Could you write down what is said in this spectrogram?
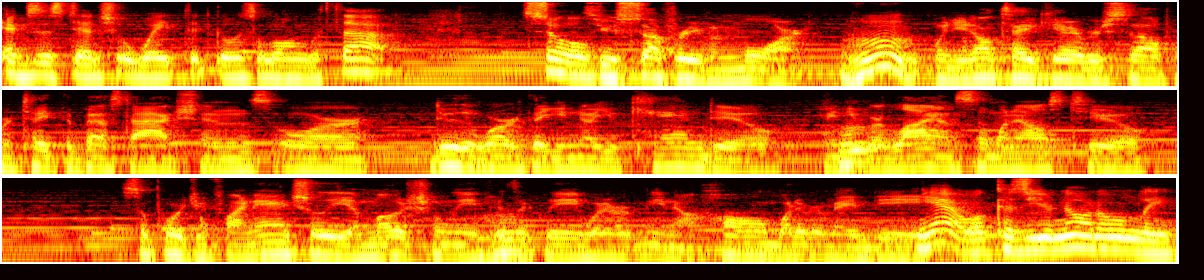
existential weight that goes along with that. So you suffer even more Mm-hmm. when you don't take care of yourself or take the best actions or do the work that you know you can do and Mm-hmm. you rely on someone else to support you financially emotionally physically whatever you know home whatever it may be Mm-hmm. yeah well because you're not only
